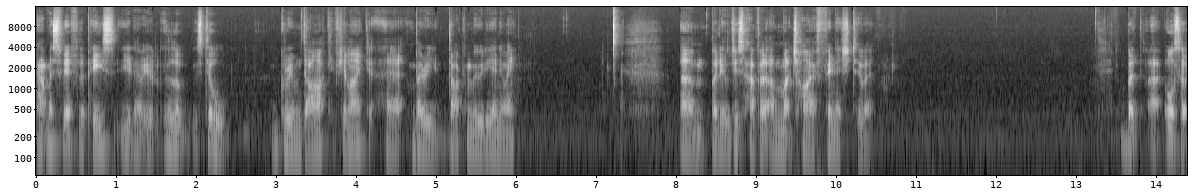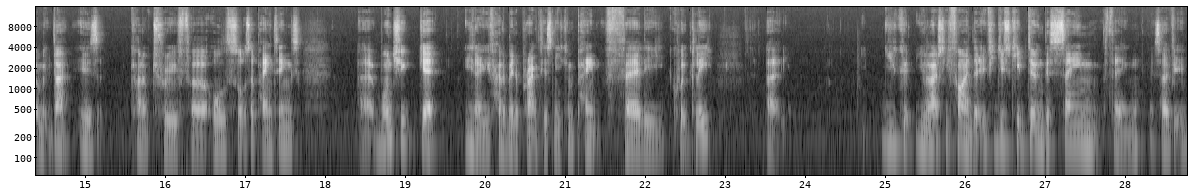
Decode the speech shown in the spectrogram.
atmosphere for the piece. You know, it, look still grim dark if you like, uh, very dark and moody anyway. Um, but it'll just have a, a, much higher finish to it. But uh, also, I mean, that is kind of true for all sorts of paintings. Uh, once you get, you know, you've had a bit of practice and you can paint fairly quickly, uh, you could you'll actually find that if you just keep doing the same thing so if, you,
